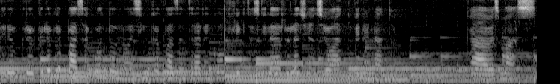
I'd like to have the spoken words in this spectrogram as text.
Pero creo que lo que pasa cuando uno es incapaz de entrar en conflicto es que la relación se va envenenando cada vez más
